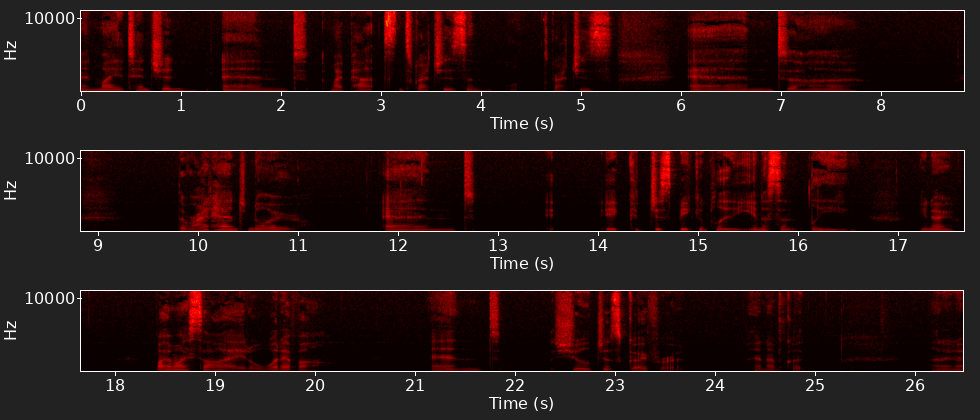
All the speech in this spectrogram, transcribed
and my attention and my pats and scratches and well, scratches and uh, the right hand no and it, could just be completely innocently, you know, by my side or whatever, and she'll just go for it. And I've got, I don't know,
